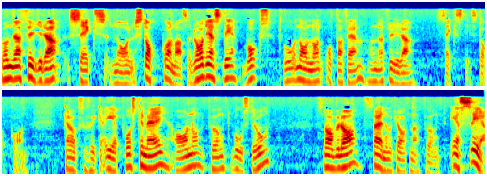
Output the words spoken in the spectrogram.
104 60 Stockholm alltså Radio SD box 20085 104 60 Stockholm kan också skicka e-post till mig arnold.bostrom snabela sverigedemokraterna.se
